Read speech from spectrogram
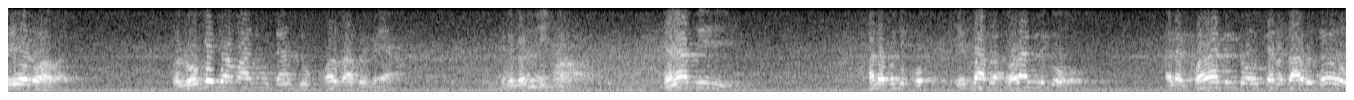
નિવેડો આવા પણ લોકે જ્યાં માન્યું, ત્યાં સુખ ફળ આપણે ગયા. એનાથી, અને પછી એટલે આપણે ખોરાક લીધો. અને ખોરાક લીધો તેનો દારૂ થયો.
